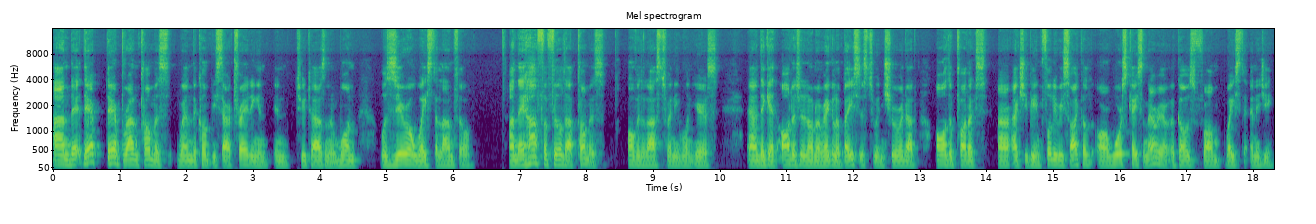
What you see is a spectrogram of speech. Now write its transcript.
And their, their brand promise when the company started trading in, in 2001 was zero waste to landfill. And they have fulfilled that promise over the last 21 years and they get audited on a regular basis to ensure that all the products are actually being fully recycled or worst case scenario it goes from waste to energy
